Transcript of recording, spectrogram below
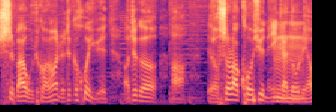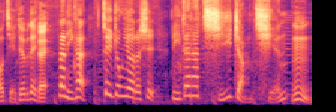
四百五十块，或者这个会员啊，这个啊。有收到扣讯的应该都了解，嗯对不对？对。那你看最重要的是，你在它起涨前，嗯，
